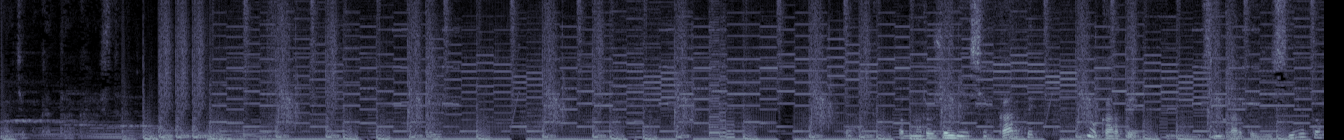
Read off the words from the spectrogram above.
Давайте пока так выставим. Так, обнаружение сим-карты. Ну, карты, сим-карты здесь нету.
